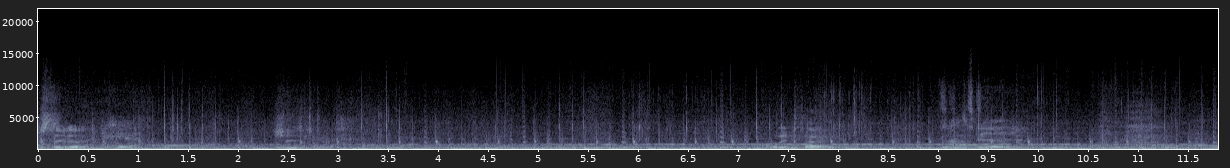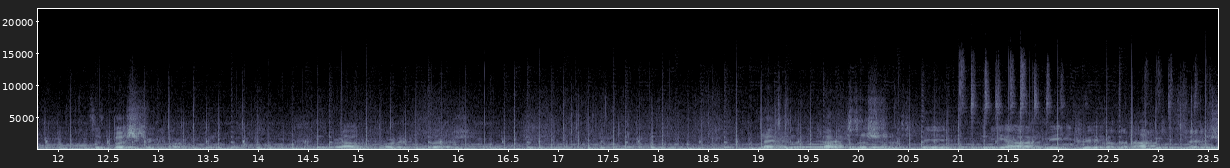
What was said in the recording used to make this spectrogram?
here. Reseda? Here. She's nice. What do you think? Sounds good. It's a Bush recording. We're all recording Bush. The name of the composition is Me, Neon Me Dream of an Octofish.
